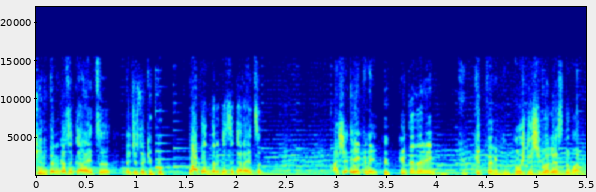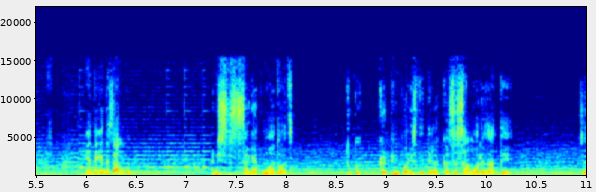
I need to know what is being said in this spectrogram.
कीर्तन कसं करायचं त्याच्यासाठी प- पाठांतर कसं करायचं? अशा एक नाही कितीतरी कितीतरी गोष्टी शिकवल्यास तुम्हाला. किती किती सांगू? आणि स- सगळ्यात महत्वाचं तू क- कठीण परिस्थितीला कसं सामोरं जाते? जे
